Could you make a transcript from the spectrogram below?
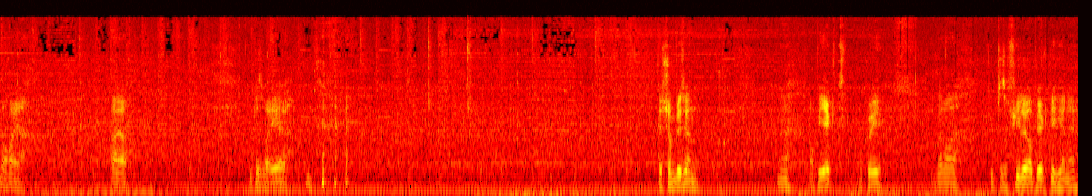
Noch einer. Ah ja. Gut, das war er. ist schon ein bisschen ne, Objekt. Okay, sag mal, gibt es so viele Objekte hier, ne?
